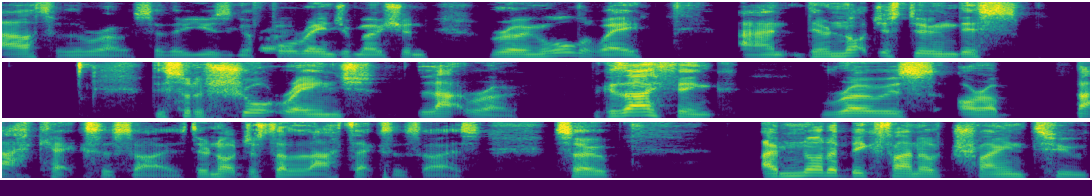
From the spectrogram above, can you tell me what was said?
out of the row. So they're using a full range of motion, rowing all the way, and they're not just doing this this sort of short range lat row because I think rows are a back exercise. They're not just a lat exercise. So I'm not a big fan of trying to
